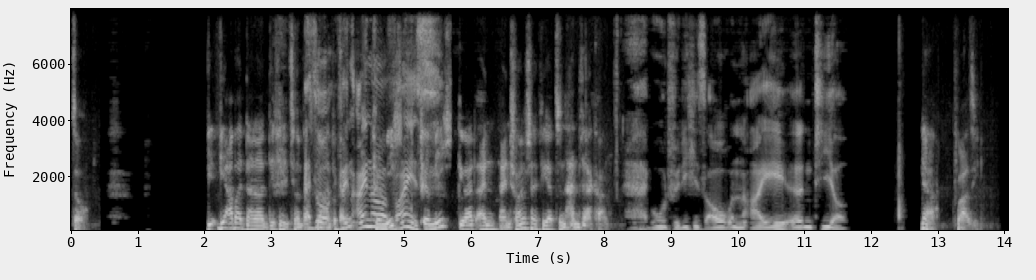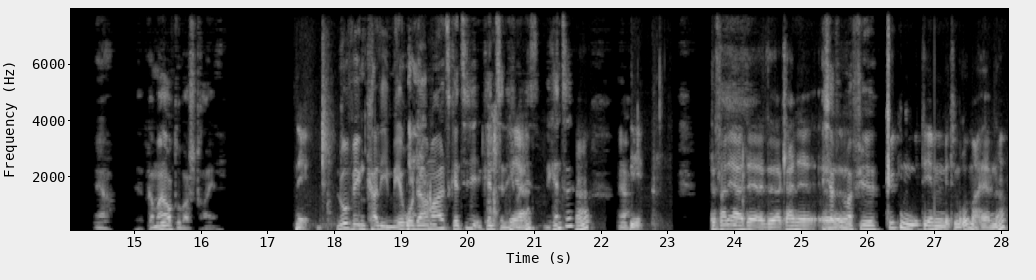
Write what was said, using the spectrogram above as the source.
So. Wir, wir arbeiten an einer Definition. Also, Handwerker wenn einer für mich, weiß. Für mich gehört ein, ein Schornsteinfeger zu den Handwerkern. Ja, gut, für dich ist auch ein Ei äh, ein Tier. Ja, quasi. Ja, da kann man auch drüber streiten. Nee. Nur wegen Calimero damals. Kennst du die? Kennst du nicht? Ja. Die kennst du? Ja? Ja. Nee. Das war der, der, der kleine Ich äh, immer viel. Küken mit dem, mit dem Römerhelm, ne?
